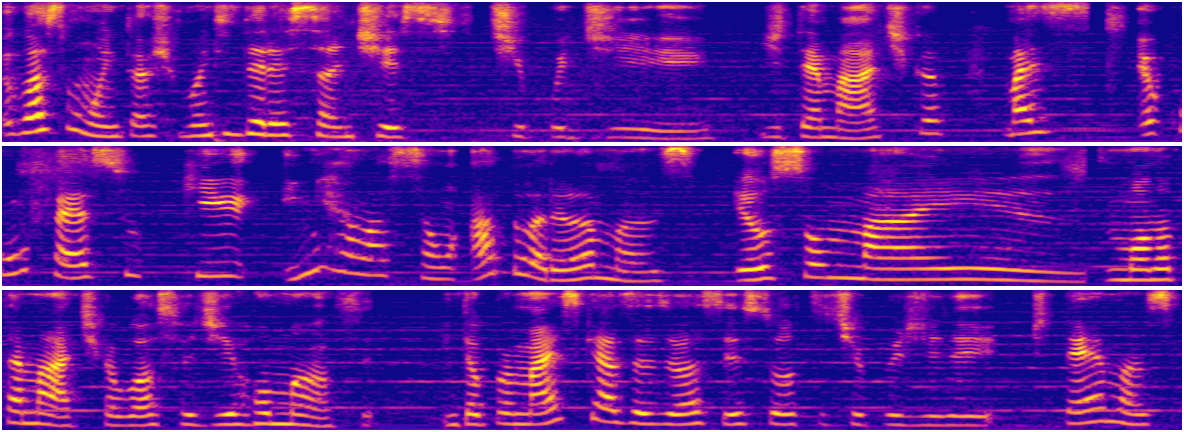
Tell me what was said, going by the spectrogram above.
Eu gosto muito, eu acho muito interessante esse tipo de, de temática. Mas eu confesso que em relação a doramas, eu sou mais monotemática, eu gosto de romance. Então, por mais que às vezes eu assisto outro tipo de, de temas,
